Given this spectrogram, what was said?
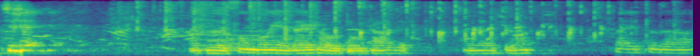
谢谢，这是宋冬野的一首《董小姐》，现在是再一次的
